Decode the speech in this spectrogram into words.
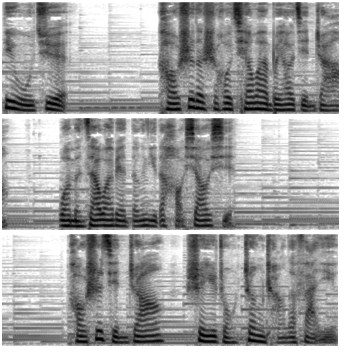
第五句，考试的时候千万不要紧张，我们在外面等你的好消息。考试紧张是一种正常的反应，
